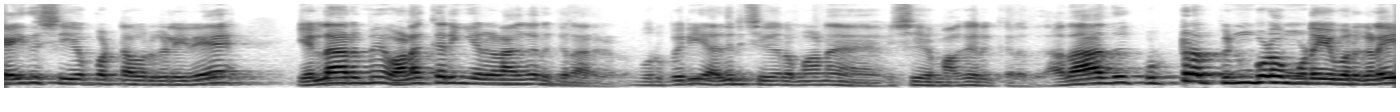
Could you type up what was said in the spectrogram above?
கைது செய்யப்பட்டவர்களிலே எல்லாருமே வழக்கறிஞர்களாக இருக்கிறார்கள். ஒரு பெரிய அதிர்ச்சிகரமான விஷயமாக இருக்கிறது. அதாவது குற்ற பின்புலம் உடையவர்களை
